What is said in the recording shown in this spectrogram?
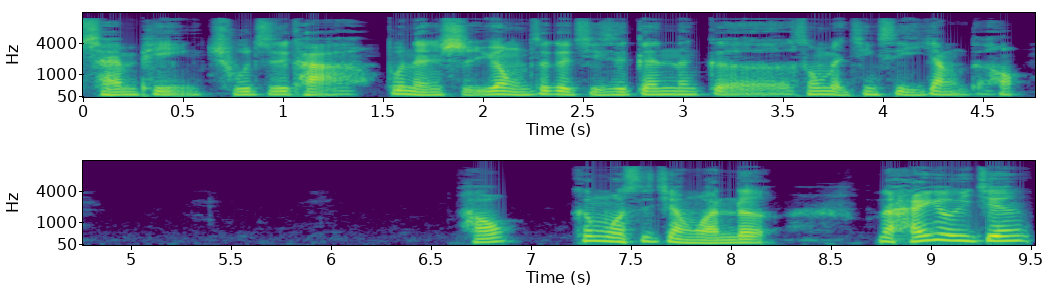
产品储值卡不能使用，这个其实跟那个松本清是一样的哈。好，科摩斯讲完了，那还有一间，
